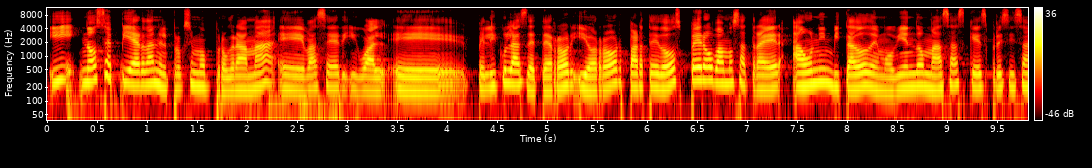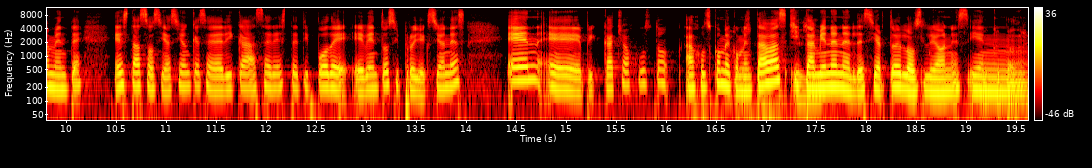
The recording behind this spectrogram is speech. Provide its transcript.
y no se pierdan el próximo programa, eh, va a ser igual eh, películas de terror y horror parte 2, pero vamos a traer a un invitado de Moviendo Masas que es precisamente esta asociación que se dedica a hacer este tipo de eventos y proyecciones en eh, Picacho Ajusco, Ajusco me comentabas y también en el Desierto de los Leones y oh, en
